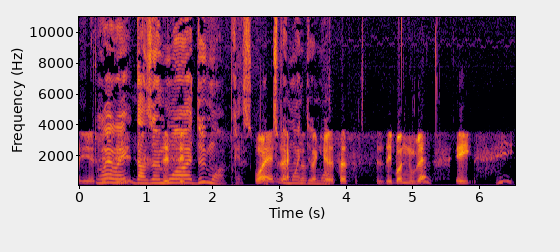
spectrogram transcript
Oui, oui, dans un mois, deux mois presque. Peu exact. moins de là. deux mois. que ça, c'est- des bonnes nouvelles. Et si,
